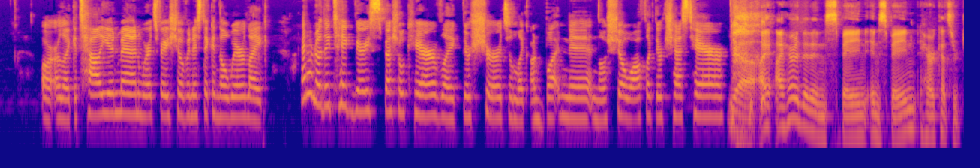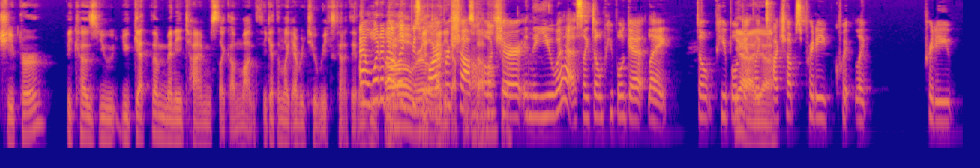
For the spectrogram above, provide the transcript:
or, or like Italian men where it's very chauvinistic and they'll wear like I don't know, they take very special care of like their shirts and like unbutton it and they'll show off like their chest hair. yeah, I, I heard that in Spain, in Spain, haircuts are cheaper because you you get them many times, like a month. You get them like every two weeks, kind of thing. Like and you- what about Oh, like this really? tidied up and barbershop stuff, so- culture in the US? Like don't people get like don't people Yeah, get like yeah. touch ups pretty quick like pretty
